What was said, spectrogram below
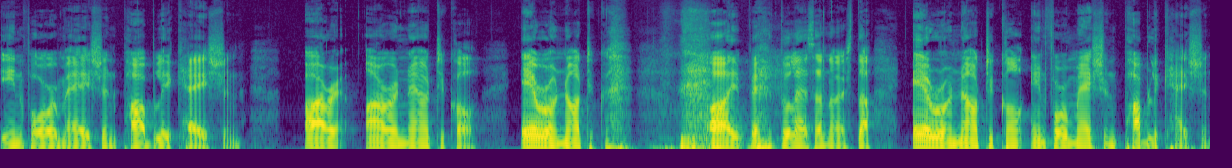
Information Publication. Aer- aeronautical. Aeronautical. AIP tulee sanoista Aeronautical Information Publication.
